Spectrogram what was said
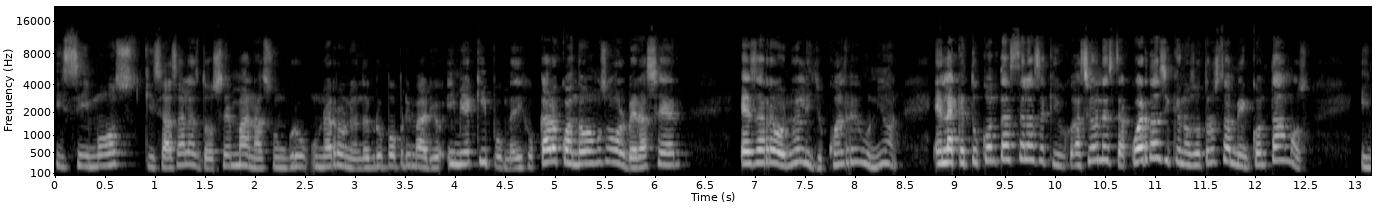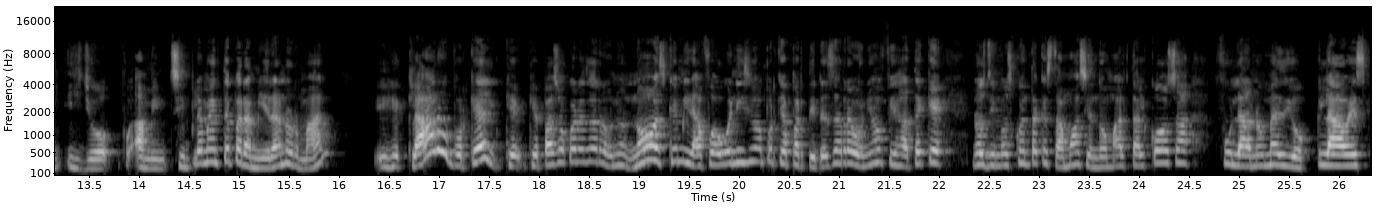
hicimos quizás a las dos semanas un una reunión del grupo primario y mi equipo me dijo, Caro, ¿cuándo vamos a volver a hacer esa reunión? Y yo, ¿cuál reunión? En la que tú contaste las equivocaciones, ¿te acuerdas? Y que nosotros también contamos. Y, y yo, a mí, simplemente para mí era normal. Y dije, claro, ¿por qué? qué? ¿Qué pasó con esa reunión? No, es que mira, fue buenísima porque a partir de esa reunión, fíjate que nos dimos cuenta que estamos haciendo mal tal cosa, fulano me dio claves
